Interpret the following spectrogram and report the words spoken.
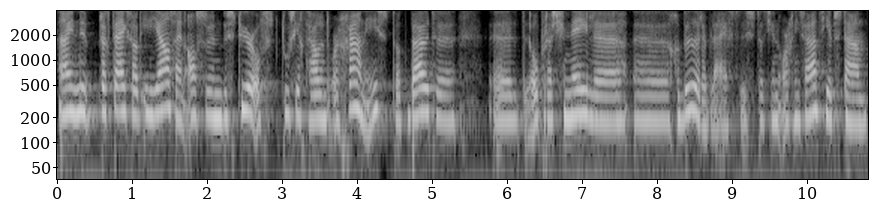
Nou, in de praktijk zou het ideaal zijn als er een bestuur of toezichthoudend orgaan is... dat buiten uh, het operationele uh, gebeuren blijft. Dus dat je een organisatie hebt staan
